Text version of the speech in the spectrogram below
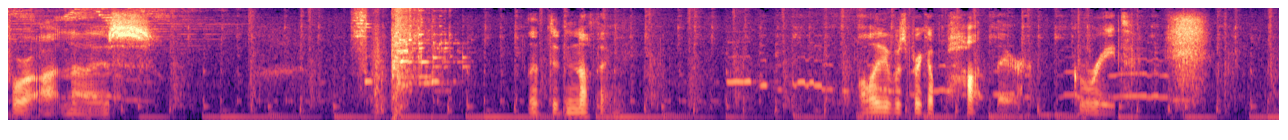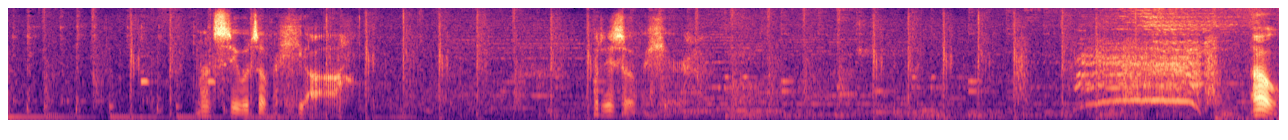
For Otnice. That did nothing. All I did was break a pot there. Great. Let's see what's over here. What is over here? Oh.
